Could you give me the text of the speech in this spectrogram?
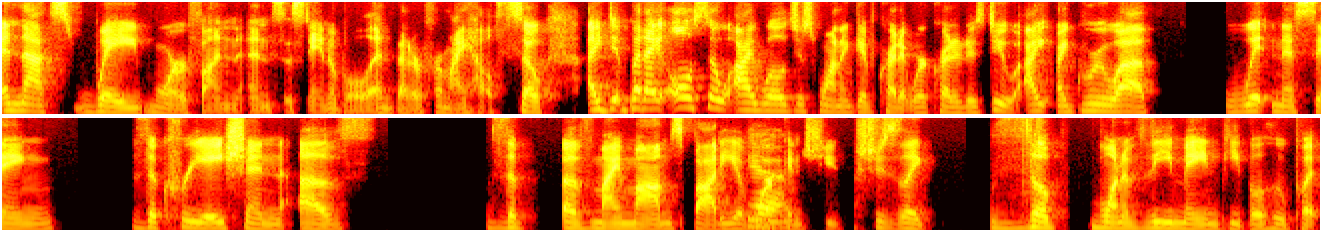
and that's way more fun and sustainable and better for my health. So I did, but I also, I will just want to give credit where credit is due. I, I grew up witnessing the creation of the of my mom's body of yeah. work and she she's like the one of the main people who put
